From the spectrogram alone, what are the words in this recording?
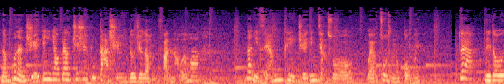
能不能决定要不要继续读大学，你都觉得很烦恼的话，那你怎样可以决定讲说我要做什么工诶？对啊，你都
